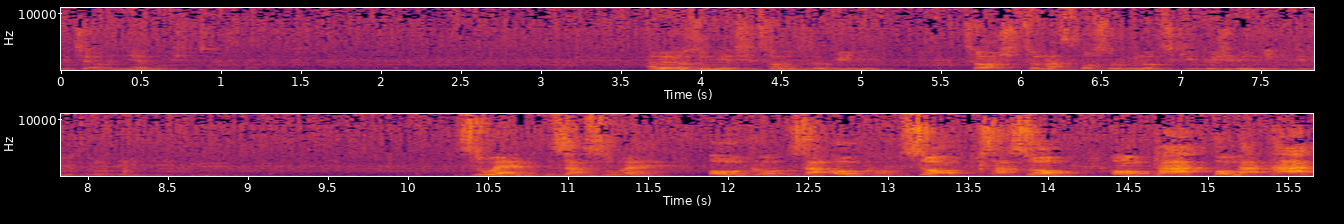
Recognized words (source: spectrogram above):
Wiecie, On nie mógł się częstować. Ale rozumiecie, co oni zrobili? Coś, co na sposób ludzki byśmy nigdy nie zrobili. Złem za złe, oko za oko, ząb za ząb. On tak, ona tak.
